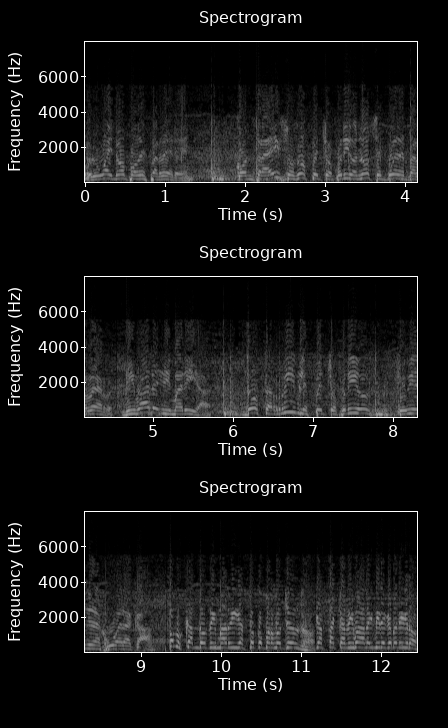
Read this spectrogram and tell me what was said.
Uruguay no podés perder, ¿eh? Contra esos dos pechos fríos no se puede perder. Dybala y Di María. Dos terribles pechos fríos que vienen a jugar acá. Está buscando Di María, toco para los yernos. Ataca Dybala y mire qué peligro.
